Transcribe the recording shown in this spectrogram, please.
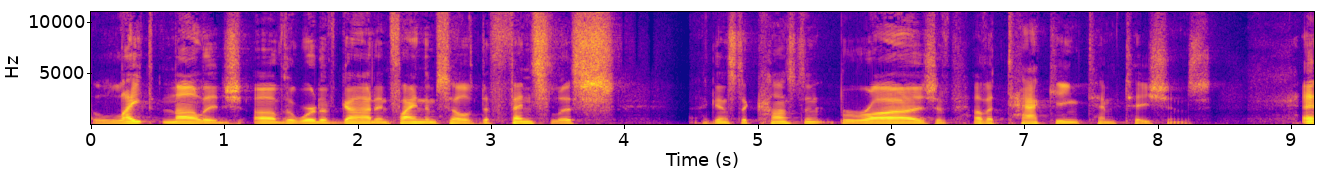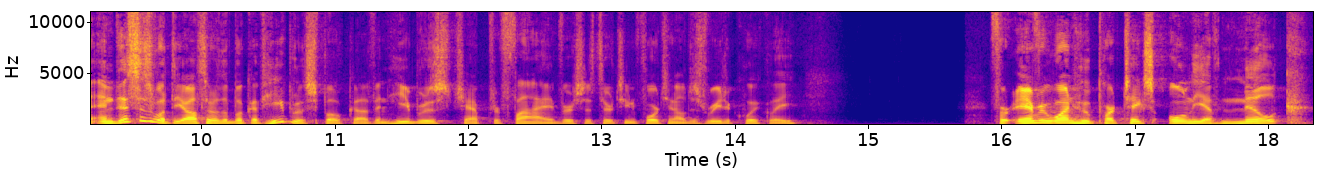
light knowledge of the Word of God and find themselves defenseless against a constant barrage of, of attacking temptations. And, and, this is what the author of the book of Hebrews spoke of in Hebrews chapter 5, verses 13 and 14. I'll just read it quickly. For everyone who partakes only of milk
